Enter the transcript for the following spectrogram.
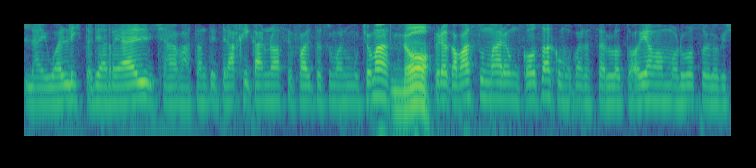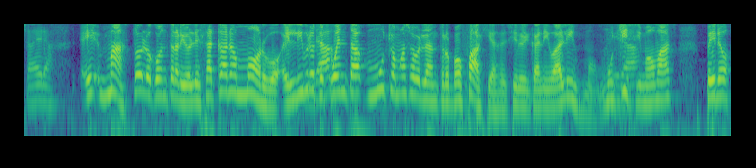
la- igual la historia real ya bastante trágica, no hace falta sumar mucho más. No. Pero capaz sumaron cosas como para hacerlo todavía más morboso de lo que ya era. Es más, todo lo contrario, le sacaron morbo. El libro Mirá. te cuenta mucho más sobre la antropofagia, es decir, el canibalismo, Mirá. muchísimo más, pero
